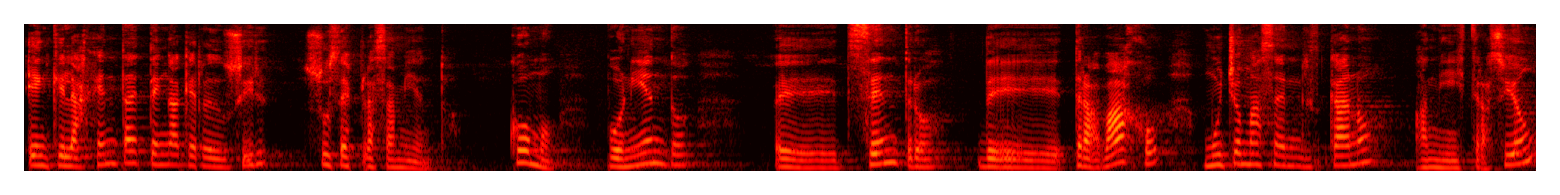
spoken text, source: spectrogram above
en que la gente tenga que reducir sus desplazamientos. ¿Cómo? Poniendo eh, centros de trabajo mucho más cercanos, administración,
